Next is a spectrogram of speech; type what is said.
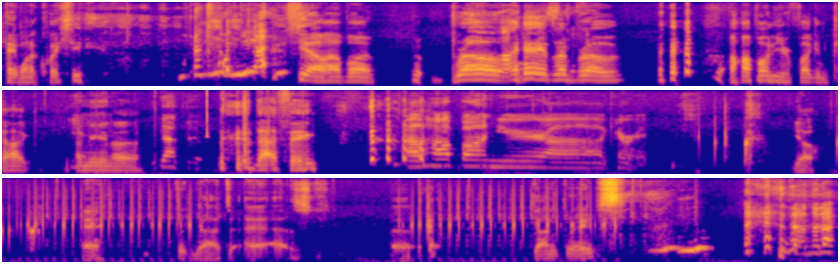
Hey, want a quickie? yeah, I'll hop on. Bro, Hop on hey, this it's my bro. I'll hop on your fucking cock. I mean, uh, that's it. that thing. I'll hop on your uh carrot. Yo. Hey. Forgot to ask. Uh, got any grapes? the, the duck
